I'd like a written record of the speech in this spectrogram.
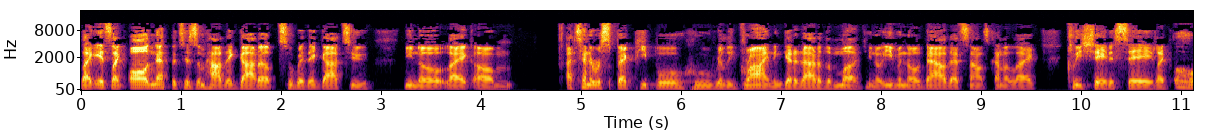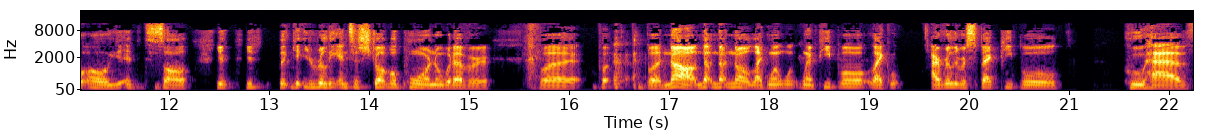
Like it's like all nepotism how they got up to where they got to, you know, like um I tend to respect people who really grind and get it out of the mud, you know, even though now that sounds kind of like cliche to say, like, oh, oh, this is all, you're, you're, you're really into struggle porn or whatever. But, but, but no, no, no, no. Like when, when people, like, I really respect people who have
